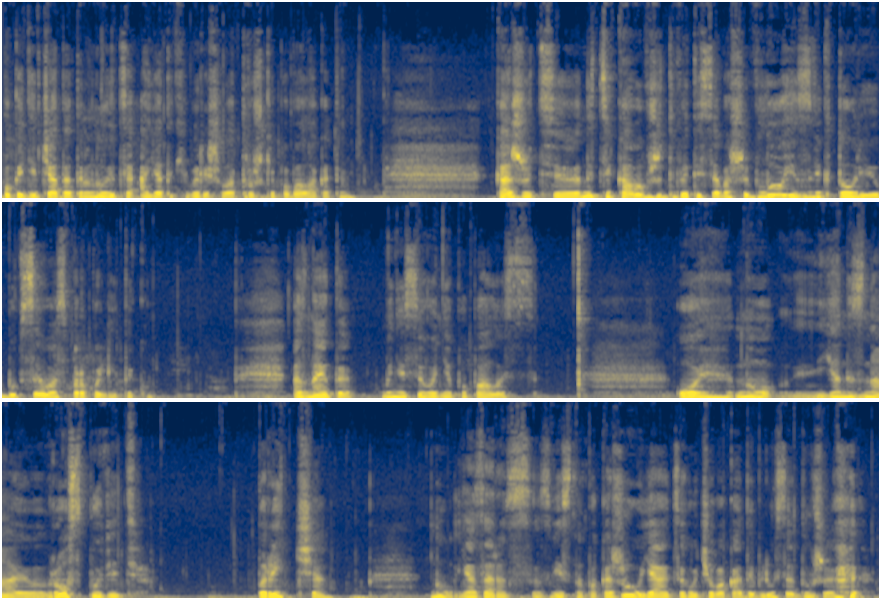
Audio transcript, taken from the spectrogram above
поки дівчата тренуються, а я таки вирішила трошки побалакати. Кажуть, «Е, не цікаво вже дивитися ваші влоги з Вікторією, бо все у вас про політику. А знаєте, мені сьогодні попалось. Ой, ну, я не знаю, розповідь, притча. Ну, я зараз, звісно, покажу. Я цього чувака дивлюся, дуже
